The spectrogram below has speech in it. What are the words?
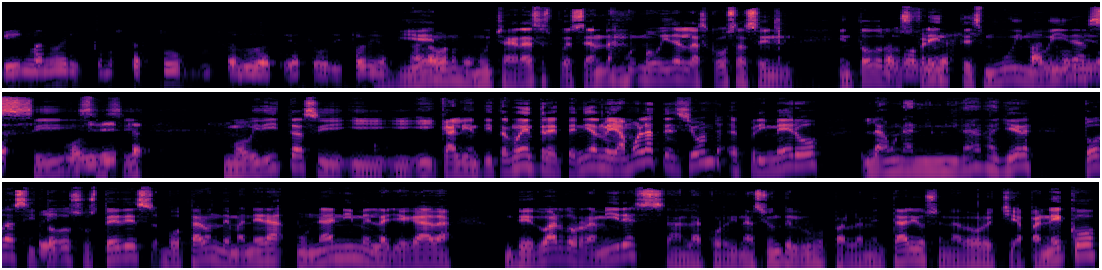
Bien, Manuel, ¿cómo estás tú? Un saludo a ti, a tu auditorio. Bien, muchas gracias. Pues andan muy movidas las cosas en, en todos los frentes, muy movidas. Sí, sí, sí, Moviditas y, y, calientitas, muy entretenidas. Me llamó la atención eh, primero la unanimidad ayer. Todas y todos ustedes votaron de manera unánime la llegada de Eduardo Ramírez a la coordinación del grupo parlamentario, senador chiapaneco,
